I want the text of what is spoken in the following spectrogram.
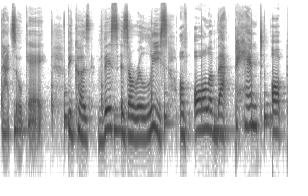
That's okay. Because this is a release of all of that pent up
